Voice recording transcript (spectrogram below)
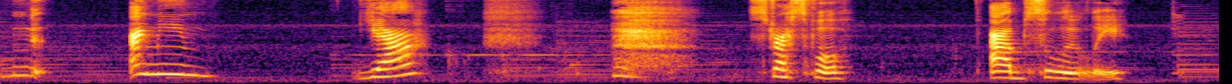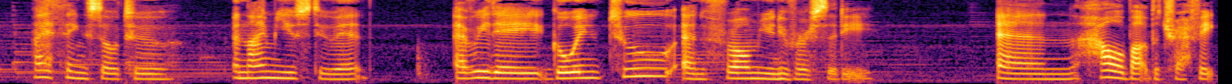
N- I mean, yeah. Stressful. Absolutely. I think so too. And I'm used to it. Every day going to and from university. And how about the traffic?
